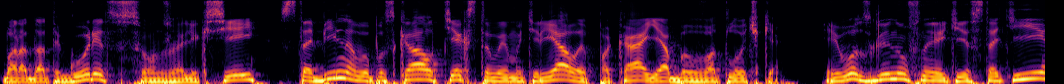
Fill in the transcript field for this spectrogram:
Бородатый Горец, он же Алексей, стабильно выпускал текстовые материалы, пока я был в отлочке. И вот взглянув на эти статьи,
